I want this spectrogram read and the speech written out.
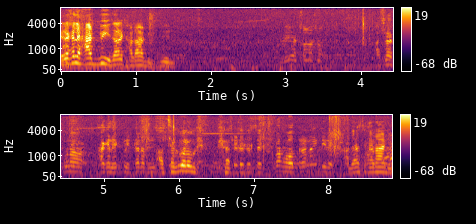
এটা খালি হাঁটবি তার খাড়া হাঁটবি আচ্ছা কোনো আগে এক মিনিট আচ্ছা করো। সেটা হচ্ছে কথাবার্তা নাই ডিরেক্ট জাস্ট হাঁটা হাঁটবি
